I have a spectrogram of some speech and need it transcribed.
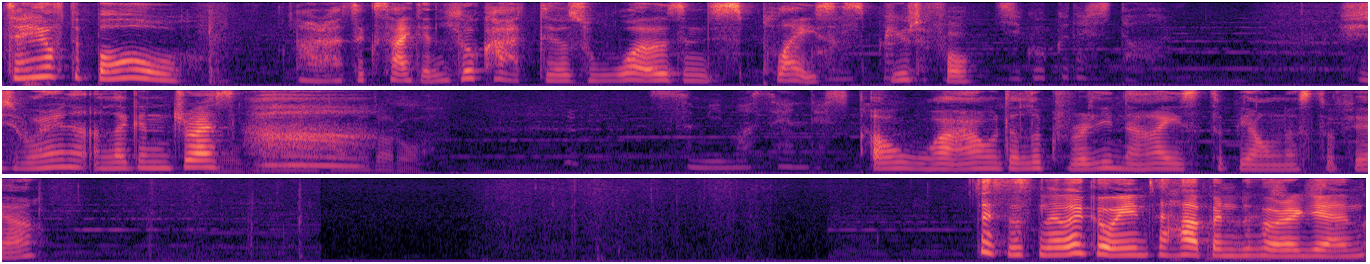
day of the ball. Oh, that's exciting. Look at those walls in this place. It's beautiful. She's wearing an elegant dress. oh wow, they look really nice to be honest with you. This is never going to happen to her again.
